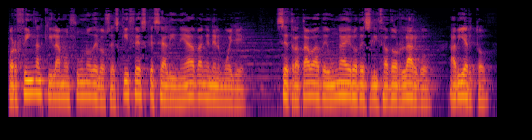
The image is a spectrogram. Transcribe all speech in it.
Por fin alquilamos uno de los esquifes que se alineaban en el muelle. Se trataba de un aerodeslizador largo, abierto,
